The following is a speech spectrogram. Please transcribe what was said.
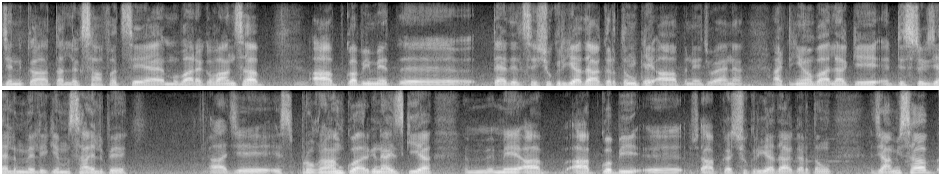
جن کا تعلق صافت سے ہے مبارک وان صاحب آپ کا بھی میں تہ دل سے شکریہ ادا کرتا ہوں کہ آپ نے جو ہے نا اٹیاں بالا کے ڈسٹرک جہلم ویلی کے مسائل پہ آج اس پروگرام کو آرگنائز کیا۔ میں آپ آپ کو بھی آپ کا شکریہ ادا کرتا ہوں۔ جامی صاحب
